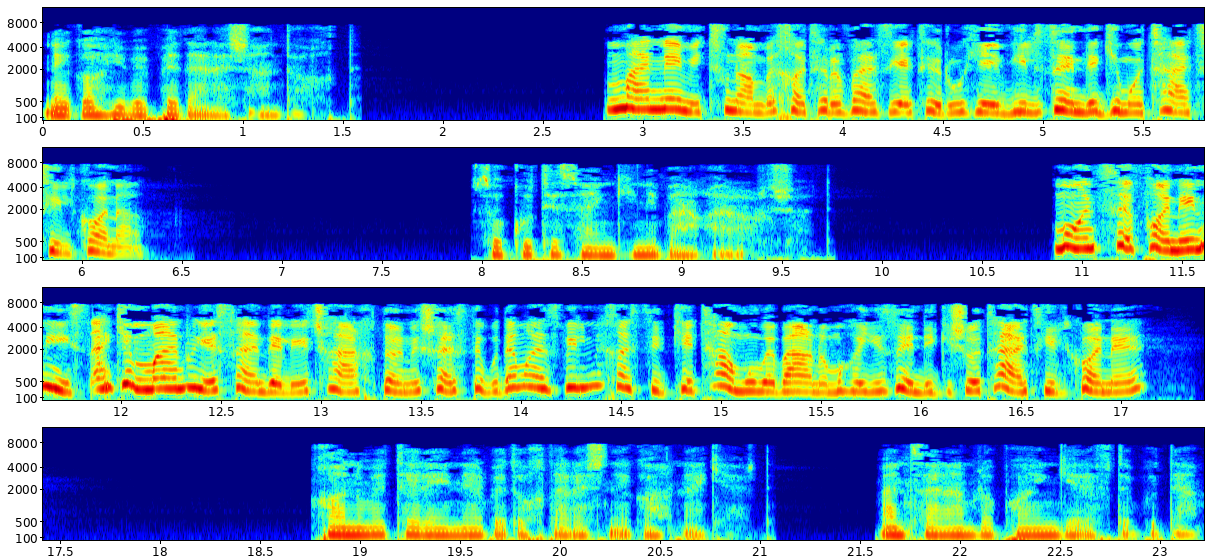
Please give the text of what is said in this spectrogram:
نگاهی به پدرش انداخت. من نمی‌تونم به خاطر وضعیت روحی ویل زندگیمو تعطیل کنم سکوت سنگینی برقرار شد. منصفانه نیست اگه من روی صندلی چرخدار نشسته بودم از ویل می‌خواستید که تموم برنامه های زندگیشو تعطیل کنه خانم ترینر به دخترش نگاه نکرد. من سرم را پایین گرفته بودم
